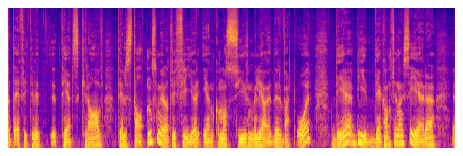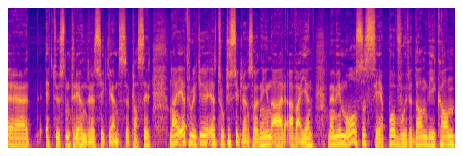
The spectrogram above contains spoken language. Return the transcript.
et effektivitetskrav til staten som gjør at vi frigjør 1,7 milliarder hvert år. Det, det kan finansiere 1300 eh, sykehjemsplasser. Nei, jeg tror ikke, jeg tror ikke sykelønnsordningen er, er veien. Men vi må også se på hvordan vi kan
